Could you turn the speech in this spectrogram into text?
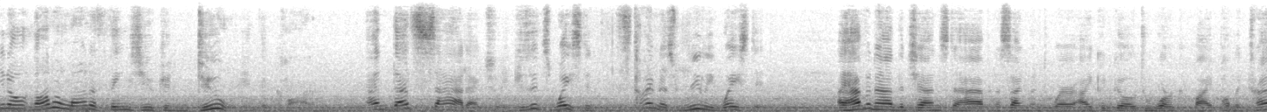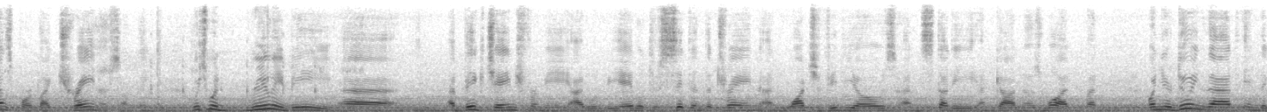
you know, not a lot of things you can do in the car. And that's sad actually, because it's wasted. It's time that's really wasted. I haven't had the chance to have an assignment where I could go to work by public transport, like train or something, which would really be uh, a big change for me. I would be able to sit in the train and watch videos and study and God knows what. But when you're doing that in the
